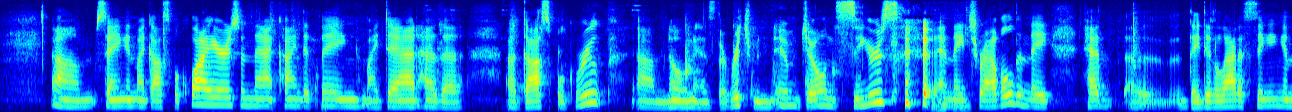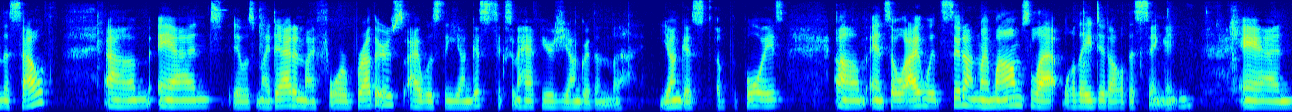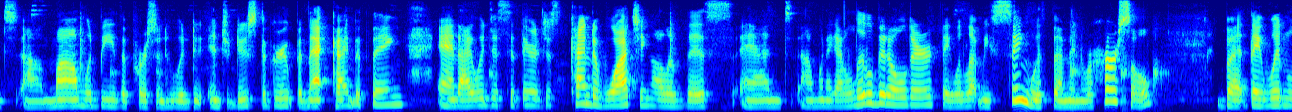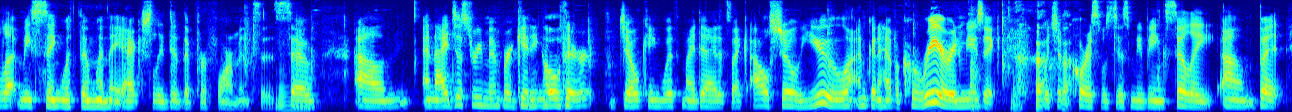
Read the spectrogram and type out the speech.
Um, sang in my gospel choirs and that kind of thing. My dad had a a gospel group um, known as the Richmond M. Jones Singers, and they mm-hmm. traveled and they had uh, they did a lot of singing in the South. Um, and it was my dad and my four brothers. I was the youngest, six and a half years younger than the youngest of the boys. Um, and so I would sit on my mom's lap while they did all the singing and um, mom would be the person who would do, introduce the group and that kind of thing and i would just sit there just kind of watching all of this and um, when i got a little bit older they would let me sing with them in rehearsal but they wouldn't let me sing with them when they actually did the performances mm-hmm. so um, and I just remember getting older, joking with my dad. It's like, I'll show you, I'm going to have a career in music, which of course was just me being silly. Um, but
